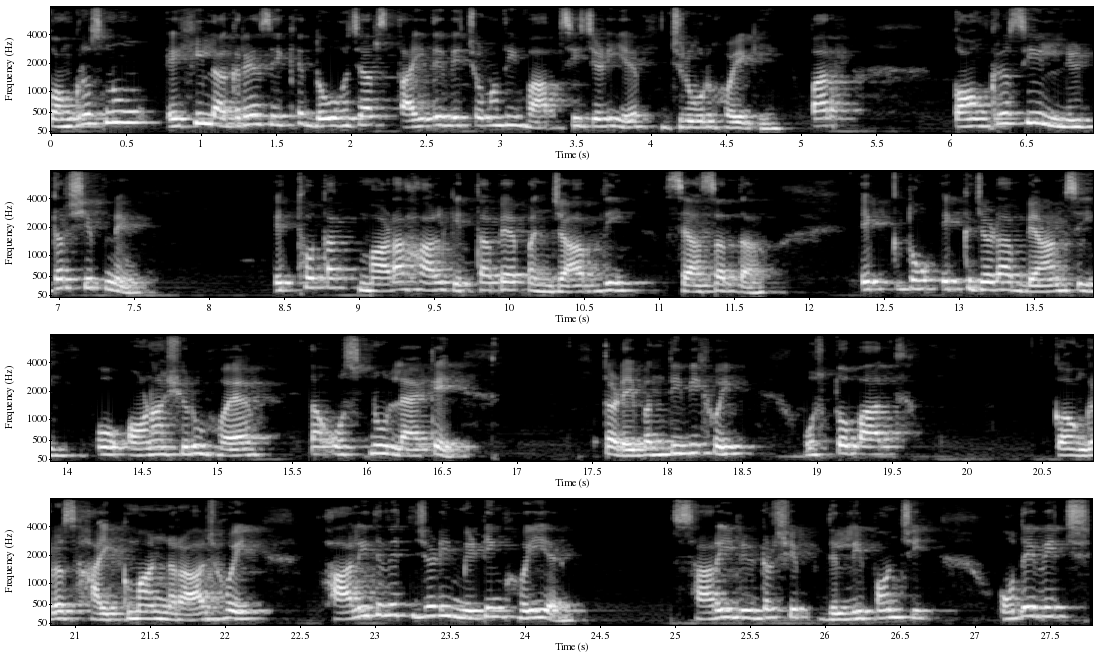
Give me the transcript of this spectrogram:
ਕਾਂਗਰਸ ਨੂੰ ਇਹੀ ਲੱਗ ਰਿਹਾ ਸੀ ਕਿ 2027 ਦੇ ਵਿੱਚ ਉਹਨਾਂ ਦੀ ਵਾਪਸੀ ਜਿਹੜੀ ਹੈ, ਜ਼ਰੂਰ ਹੋਏਗੀ। ਪਰ ਕਾਂਗਰਸੀ ਲੀਡਰਸ਼ਿਪ ਨੇ ਇੱਥੋਂ ਤੱਕ ਮਾੜਾ ਹਾਲ ਕੀਤਾ ਪਿਆ ਪੰਜਾਬ ਦੀ ਸਿਆਸਤ ਦਾ। ਇੱਕ ਤੋਂ ਇੱਕ ਜਿਹੜਾ ਬਿਆਨ ਸੀ, ਉਹ ਆਉਣਾ ਸ਼ੁਰੂ ਹੋਇਆ। ਤਾਂ ਉਸ ਨੂੰ ਲੈ ਕੇ ਧੜੇਬੰਦੀ ਵੀ ਹੋਈ। ਉਸ ਤੋਂ ਬਾਅਦ ਕਾਂਗਰਸ ਹਾਈ ਕਮਾਂਡ ਨਾਰਾਜ਼ ਹੋਈ। ਹਾਲ ਹੀ ਦੇ ਵਿੱਚ ਜਿਹੜੀ ਮੀਟਿੰਗ ਹੋਈ ਹੈ, ਸਾਰੀ ਲੀਡਰਸ਼ਿਪ ਦਿੱਲੀ ਪਹੁੰਚੀ। ਉਹਦੇ ਵਿੱਚ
